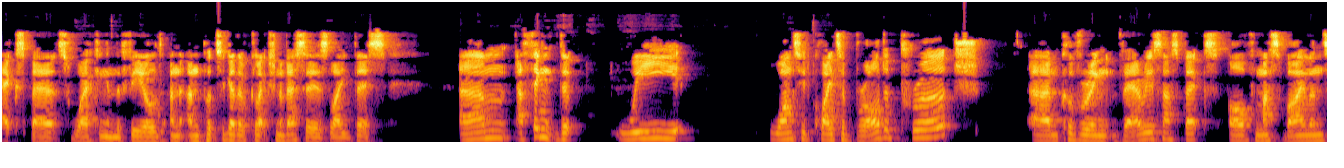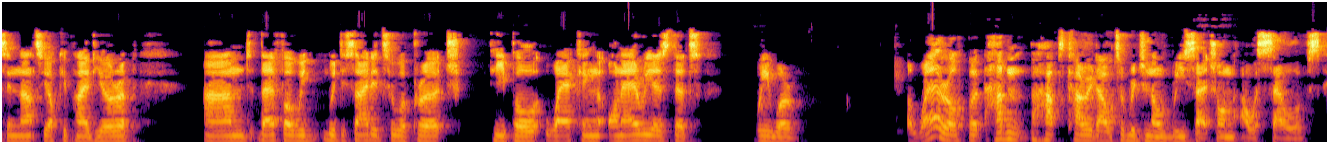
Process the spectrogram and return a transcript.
experts working in the field and, and put together a collection of essays like this. Um, I think that we wanted quite a broad approach, um, covering various aspects of mass violence in Nazi occupied Europe. And therefore, we, we decided to approach people working on areas that we were aware of, but hadn't perhaps carried out original research on ourselves.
